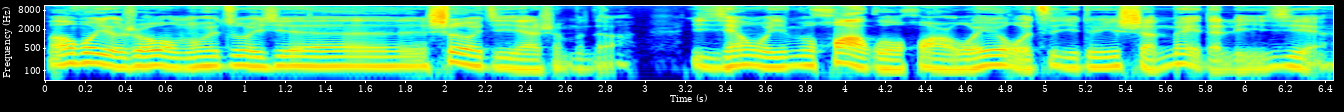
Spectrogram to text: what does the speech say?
包括有时候我们会做一些设计啊什么的，以前我因为画过画，我有我自己对于审美的理解，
